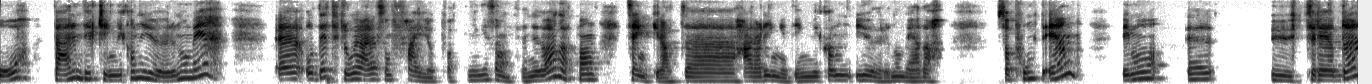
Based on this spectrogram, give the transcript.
Og det er en del ting vi kan gjøre noe med. Og det tror jeg er en sånn feiloppfatning i samfunnet i dag. At man tenker at her er det ingenting vi kan gjøre noe med. Da. Så punkt én, vi må utrede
